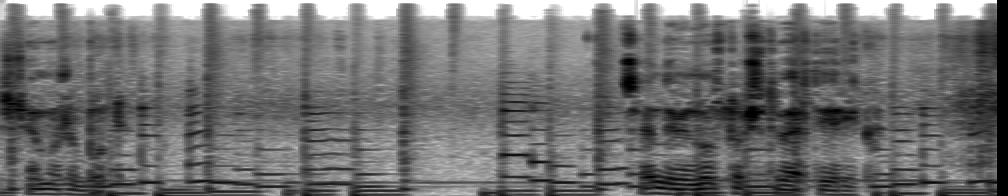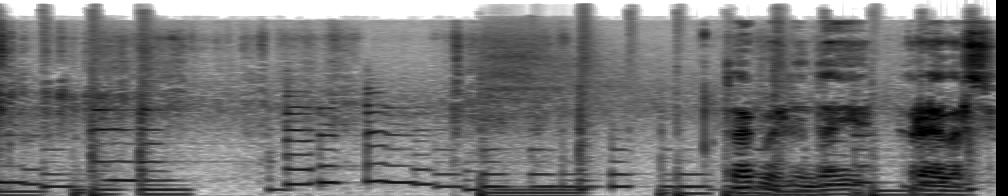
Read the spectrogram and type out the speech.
ще може бути. Це 94 рік. Так виглядає реверс.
